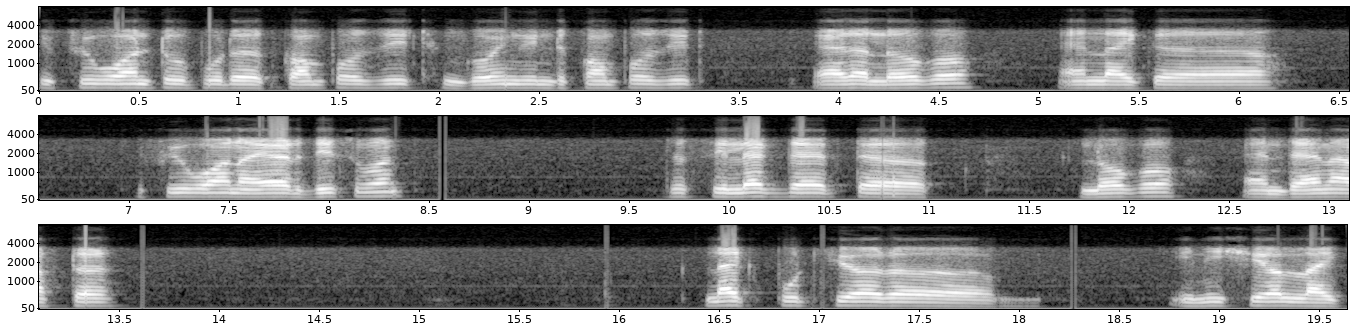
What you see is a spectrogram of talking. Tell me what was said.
if you want to put a composite going into composite add a logo and like uh, if you want to add this one just select that uh, logo and then after like put your uh, initial like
